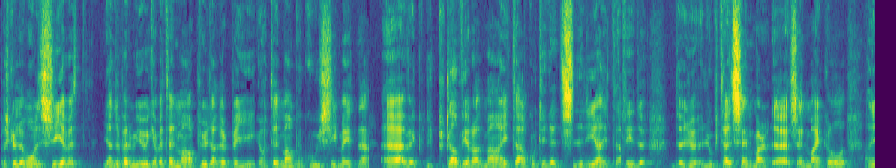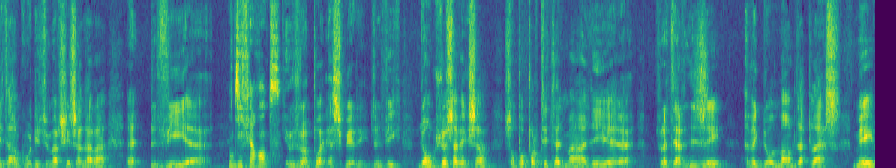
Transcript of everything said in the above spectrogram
Parce que le monde ici, il y avait il y en a parmi eux qui avaient tellement peu dans leur pays, ils ont tellement beaucoup ici maintenant, euh, avec tout l'environnement, en étant à côté de la distillerie, en étant à côté de, l'hôpital euh, Saint-Michael, en étant à côté du marché Saint-Laurent. Euh, une vie... Différente. Qui ne vous aura pas espéré. Une vie... Donc, juste avec ça, ils ne sont pas portés tellement à aller fraterniser avec d'autres membres de la place. Mais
